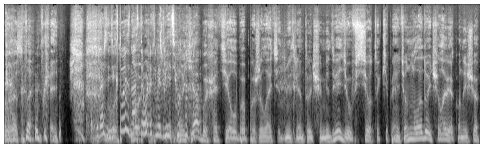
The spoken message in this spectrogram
вырастают, конечно. Подождите, Вот. кто из нас Но- троллит Медведева? Но я бы хотел бы пожелать Дмитрию Анатольевичу Медведеву все-таки, понимаете, он молодой человек, он еще,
